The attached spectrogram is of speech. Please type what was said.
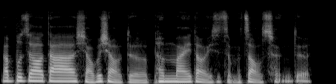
那不知道大家晓不晓得喷麦到底是怎么造成的？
